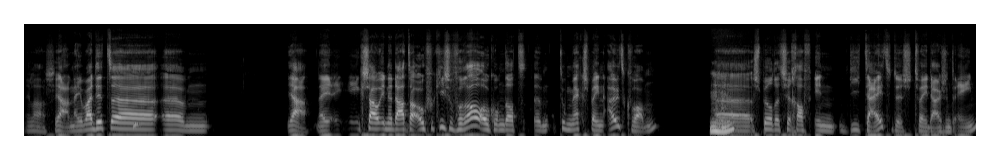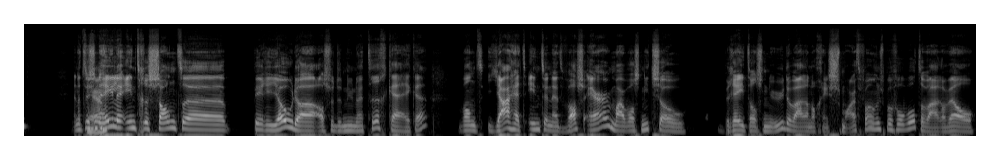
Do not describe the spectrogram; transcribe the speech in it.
helaas. Ja, nee, maar dit... eh, ehm, ja, nee, ik zou inderdaad daar ook voor kiezen. Vooral ook omdat ehm, toen Max Payne uitkwam... Mhm. eh, speelde het zich af in die tijd, dus 2001. En het is Ja. een hele interessante periode als we er nu naar terugkijken. Want ja, het internet was er, maar was niet zo breed als nu. Er waren nog geen smartphones bijvoorbeeld. Er waren wel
